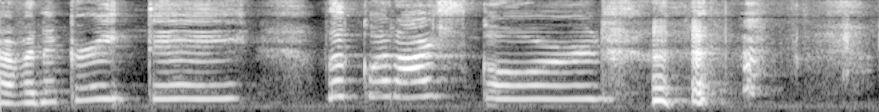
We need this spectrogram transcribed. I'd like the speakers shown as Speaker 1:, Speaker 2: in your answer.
Speaker 1: having a great day. Look what I scored.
